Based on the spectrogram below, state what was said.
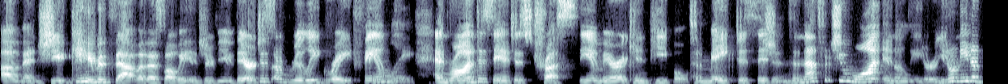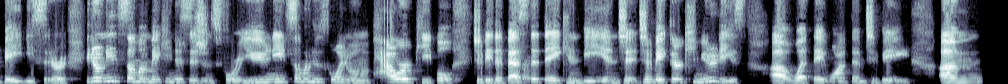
um, and she came and sat with us while we interviewed. They're just a really great family, and Ron DeSantis trusts the American people to make decisions, and that's what you want in a leader. You don't need a babysitter. You don't need someone making decisions for you. You need someone who's going to empower people to be the best that they can be and to, to make their communities uh, what they want them to be. Um,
